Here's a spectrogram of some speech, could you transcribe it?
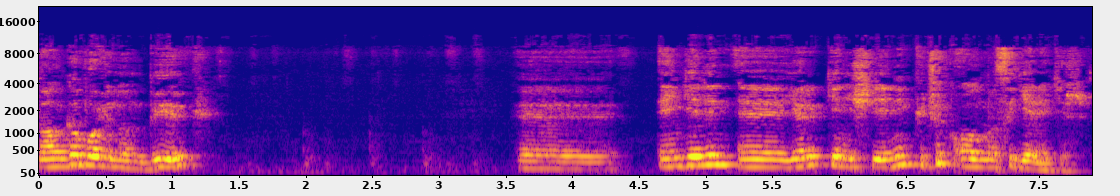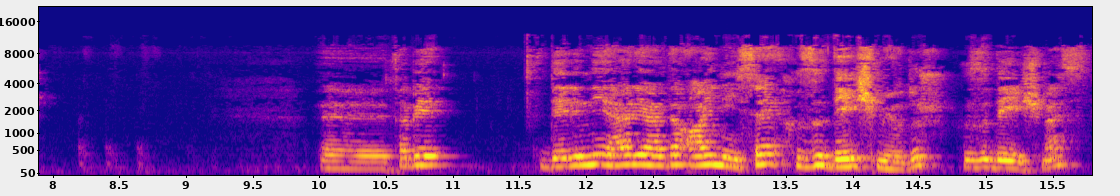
dalga boyunun büyük, engelin e, yarık genişliğinin küçük olması gerekir. E, Tabi derinliği her yerde aynı ise hızı değişmiyordur. Hızı değişmez.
